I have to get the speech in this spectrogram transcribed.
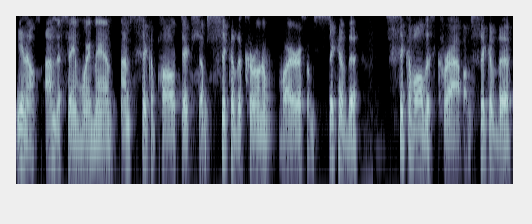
you know, I'm the same way, man. I'm sick of politics. I'm sick of the coronavirus. I'm sick of the sick of all this crap. I'm sick of the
